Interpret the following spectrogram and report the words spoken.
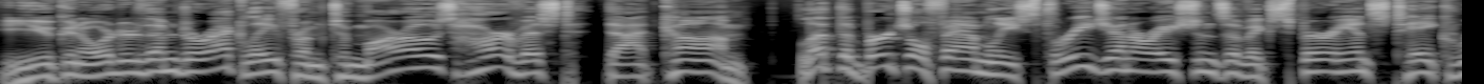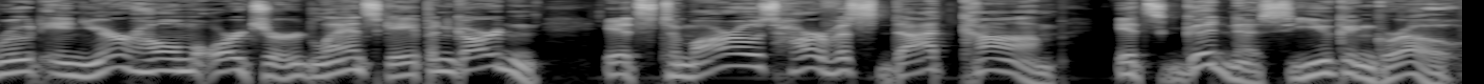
you can order them directly from tomorrowsharvest.com. Let the Burchell family's three generations of experience take root in your home orchard, landscape, and garden. It's tomorrowsharvest.com. It's goodness you can grow.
